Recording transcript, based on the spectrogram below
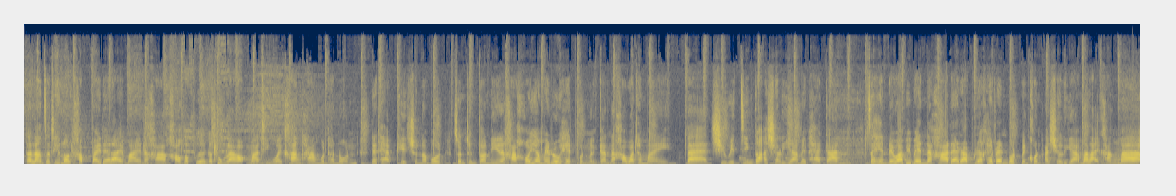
แต่หลังจากที่รถขับไปได้หลายไมล์นะคะ เขากับเพื่อนก็ถูกลากออกมาทิ้งไว้ข้างทางบนถนน ในแถบเขตชนบท จนถึงตอนนี้นะคะ เขายังไม่รู้เหตุผลเหมือนกันนะคะว่าทำไม 8. ชีวิตจริงก็อัจฉริยะไม่แพ้กัน จะเห็นได้ว่าพี่เบนนะคะ ได้รับเลือกให้เล่นบทเป็นคนอัจฉริยะมาหลายครั้งมาก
